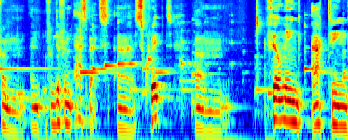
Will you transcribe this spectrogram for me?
from and from different aspects uh, script um, filming acting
